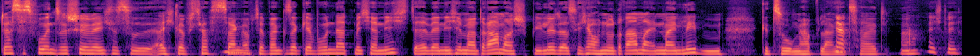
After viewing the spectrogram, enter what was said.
du hast es vorhin so schön, wenn ich es ich glaube, ich darf es sagen, mhm. auf der Bank gesagt, ja, wundert mich ja nicht, äh, wenn ich immer Drama spiele, dass ich auch nur Drama in mein Leben gezogen habe lange ja, Zeit. Ja? Richtig.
